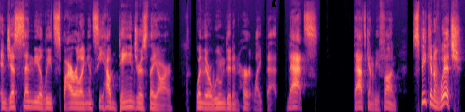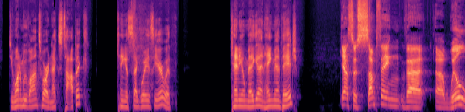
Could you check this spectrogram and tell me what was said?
and just send the elite spiraling and see how dangerous they are when they're wounded and hurt like that. That's that's going to be fun. Speaking of which, do you want to move on to our next topic? King of Segways here with Kenny Omega and Hangman Page. Yeah, so something that uh, will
